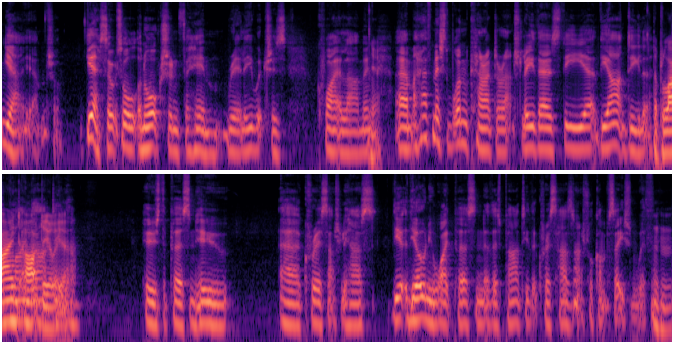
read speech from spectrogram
Yeah, yeah, I'm sure. Yeah, so it's all an auction for him, really, which is quite alarming. Yeah. Um, I have missed one character actually. There's the uh, the art dealer, The blind, art, dealer, yeah. who's the person who uh, Chris actually has the the only white person at this party that Chris has an actual conversation with. hmm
